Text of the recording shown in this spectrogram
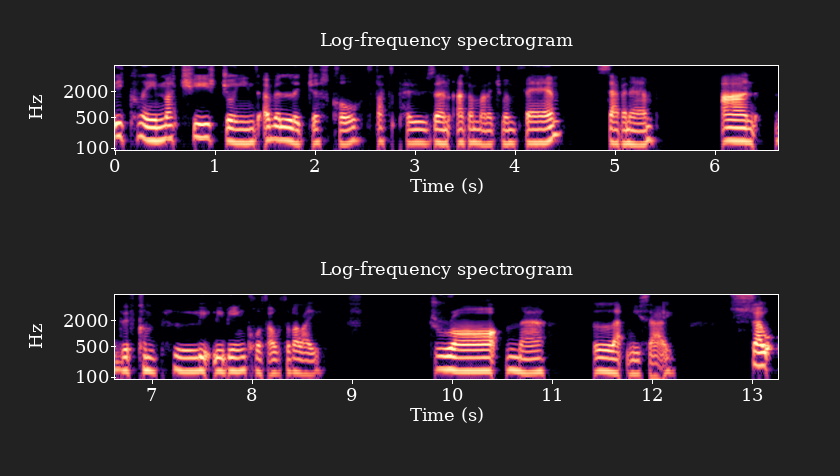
They claim that she's joined a religious cult that's posing as a management firm, 7M, and they've completely been cut out of her life. Drama, let me say. So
